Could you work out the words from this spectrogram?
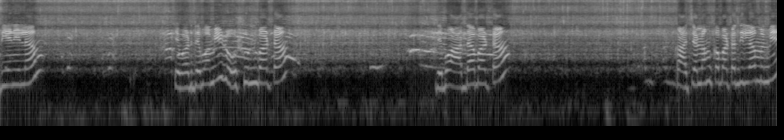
দিয়ে নিলাম। এবার দেব আমি রসুন বাটা, দেব আদা বাটা, কাঁচা লঙ্কা বাটা দিলাম আমি।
